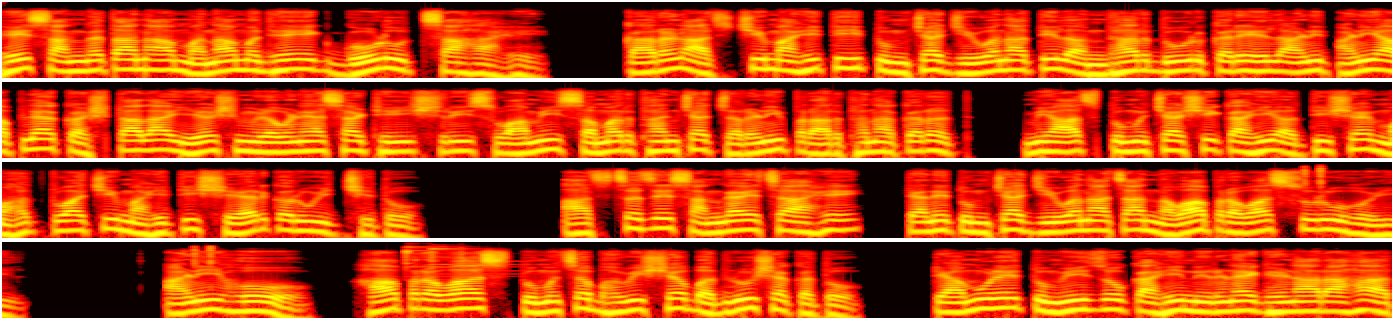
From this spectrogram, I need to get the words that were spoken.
हे सांगताना मनामध्ये एक गोड उत्साह आहे. कारण आजची माहिती तुमच्या जीवनातील अंधार दूर करेल आणि आणि आपल्या कष्टाला यश मिळवण्यासाठी श्री स्वामी समर्थांच्या चरणी प्रार्थना करत मी आज तुमच्याशी काही अतिशय महत्त्वाची माहिती शेअर करू इच्छितो. आजचं जे सांगायचं आहे त्याने तुमच्या जीवनाचा नवा प्रवास सुरू होईल. आणि हो हा प्रवास तुमचं भविष्य बदलू शकतो. त्यामुळे तुम्ही जो काही निर्णय घेणार आहात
